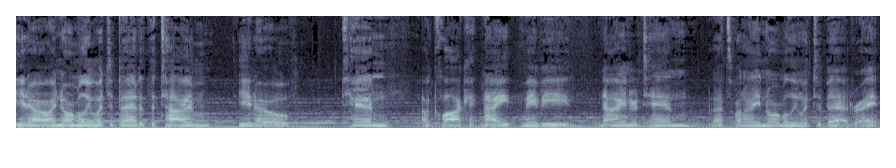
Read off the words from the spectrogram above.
you know, I normally went to bed at the time, you know, 10 o'clock at night, maybe 9 or 10. That's when I normally went to bed, right?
